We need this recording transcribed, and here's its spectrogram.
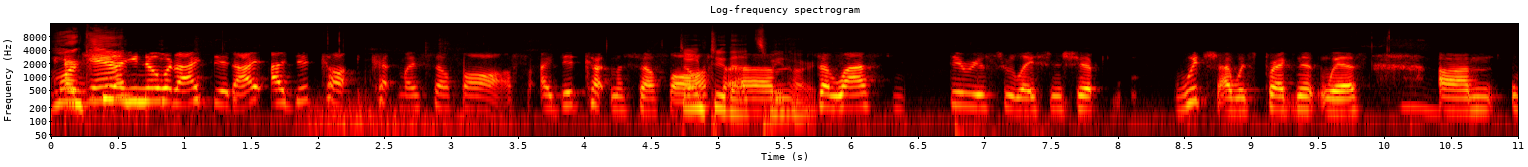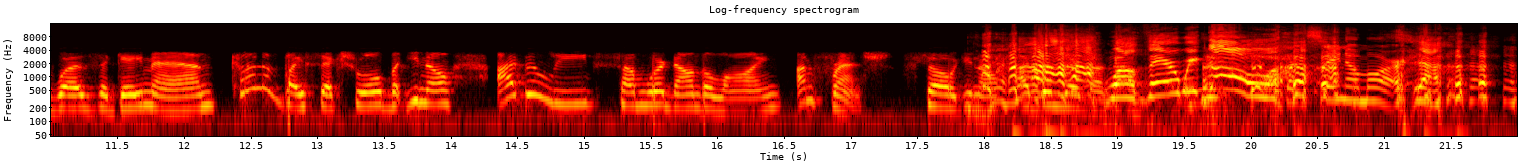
And Sheila, Morgan? you know what I did? I, I did cut, cut myself off. I did cut myself off. Don't do that, Um, sweetheart. The last serious relationship, which I was pregnant with, um, was a gay man, kind of bisexual, but you know, I believe somewhere down the line, I'm French. So, you know, I've been there, done Well, there we go. Let's say no more. yeah.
